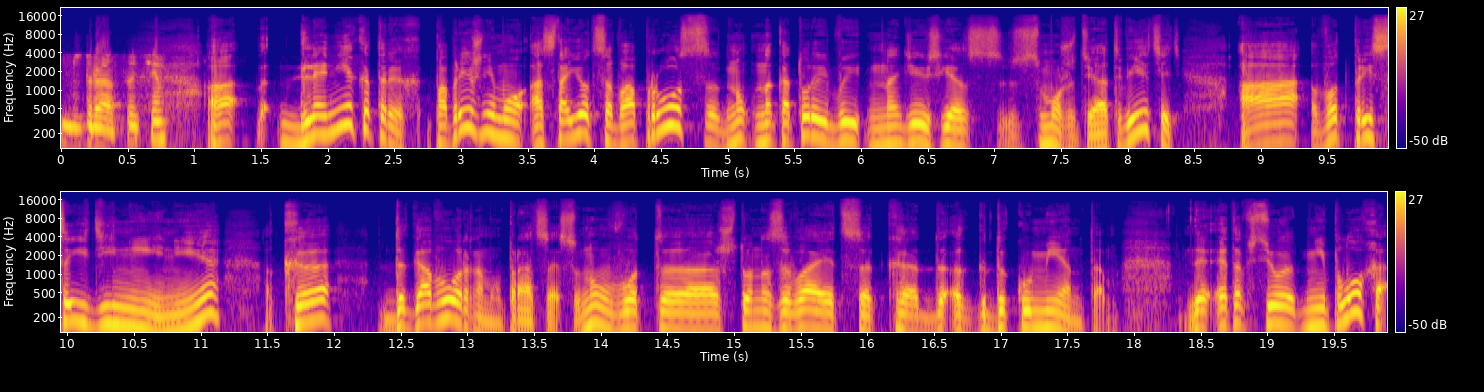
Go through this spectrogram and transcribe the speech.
Здравствуйте. А для некоторых по-прежнему остается вопрос, ну, на который вы, надеюсь, я сможете ответить. А вот присоединение к договорному процессу, ну вот э, что называется к, к документам. Э, это все неплохо,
